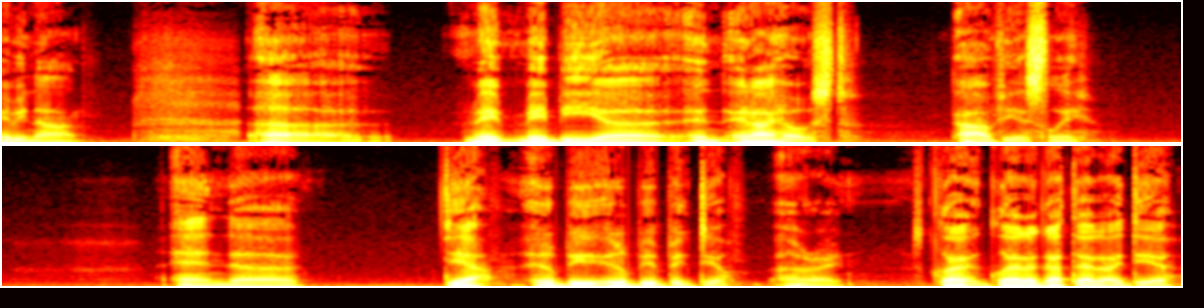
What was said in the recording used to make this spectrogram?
maybe not. Uh, maybe maybe uh, and and I host obviously, and uh, yeah, it'll be it'll be a big deal. All right, glad glad I got that idea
